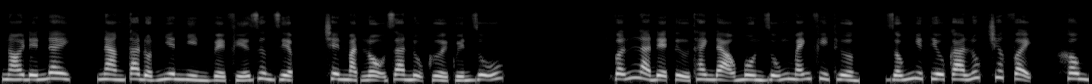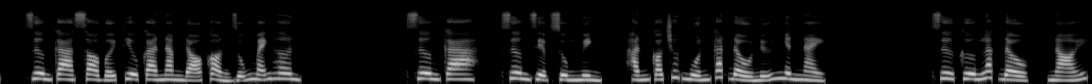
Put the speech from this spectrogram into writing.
Nói đến đây, nàng ta đột nhiên nhìn về phía Dương Diệp, trên mặt lộ ra nụ cười quyến rũ. Vẫn là đệ tử thanh đạo môn dũng mãnh phi thường, giống như tiêu ca lúc trước vậy, không, Dương ca so với tiêu ca năm đó còn dũng mãnh hơn. Dương ca, Dương Diệp dùng mình, hắn có chút muốn cắt đầu nữ nhân này. Dư cương lắc đầu, nói.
